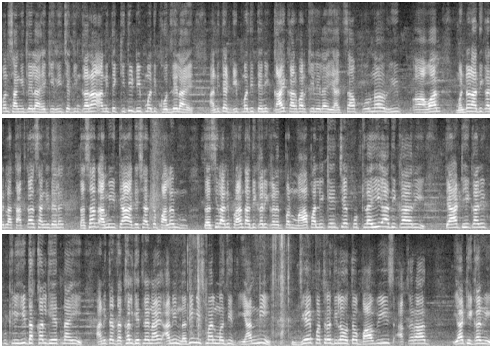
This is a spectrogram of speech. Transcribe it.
पण सांगितलेलं आहे की रीचेकिंग करा आणि ते किती डीपमध्ये खोदलेलं आहे आणि त्या डीपमध्ये त्यांनी काय कारभार केलेला आहे याचा पूर्ण री अहवाल मंडळ अधिकारीला तात्काळ सांगितलेला आहे. तसंच आम्ही त्या आदेशाचं पालन तहसील आणि प्रांत अधिकारी करत पण महापालिकेचे कुठलाही अधिकारी त्या ठिकाणी कुठलीही दखल घेत नाही आणि त्या दखल घेतल्या नाही. आणि नदीम इस्माईल मस्जिद यांनी जे पत्र दिलं होतं बावीस अकरा या ठिकाणी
